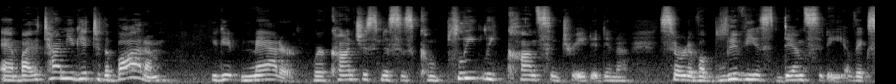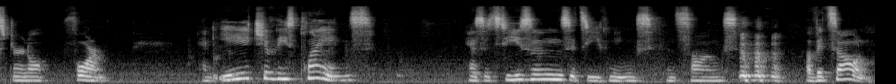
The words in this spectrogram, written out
and by the time you get to the bottom, you get matter, where consciousness is completely concentrated in a sort of oblivious density of external form. And each of these planes has its seasons, its evenings, and songs of its own.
